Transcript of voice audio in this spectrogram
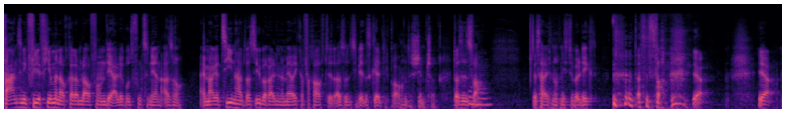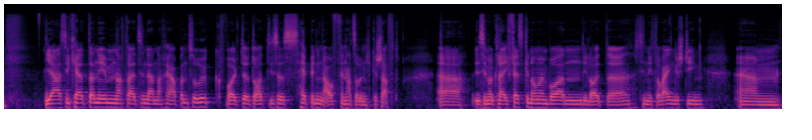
wahnsinnig viele Firmen auch gerade am Laufen, die alle gut funktionieren, also ein Magazin hat, was überall in Amerika verkauft wird. Also sie wird das Geld nicht brauchen, das stimmt schon. Das ist mhm. wahr. Das habe ich noch nicht überlegt. das ist wahr. Ja. Ja. Ja, sie kehrt dann eben nach 13 Jahren nach Japan zurück, wollte dort dieses Happening aufhören, hat es aber nicht geschafft. Äh, ist immer gleich festgenommen worden, die Leute sind nicht drauf eingestiegen. Ähm,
